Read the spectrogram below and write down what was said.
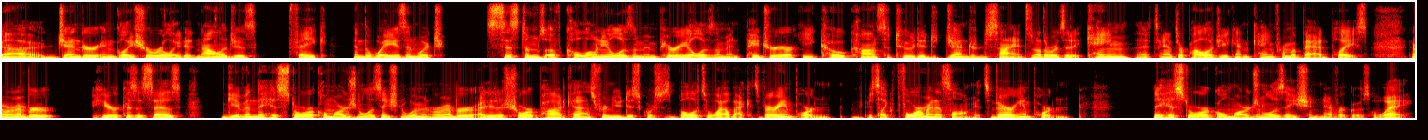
uh, gender and glacier related knowledges, fake, and the ways in which systems of colonialism, imperialism, and patriarchy co constituted gendered science. In other words, that it came, that's anthropology again, came from a bad place. Now, remember here, because it says, given the historical marginalization of women. Remember, I did a short podcast for New Discourses Bullets a while back. It's very important. It's like four minutes long. It's very important. The historical marginalization never goes away.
